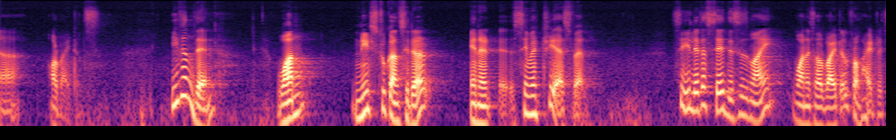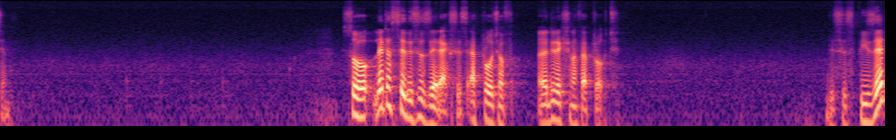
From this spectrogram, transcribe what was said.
uh, orbitals. Even then one needs to consider in a symmetry as well. See let us say this is my 1s orbital from hydrogen. So let us say this is z axis approach of uh, direction of approach. This is Pz.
